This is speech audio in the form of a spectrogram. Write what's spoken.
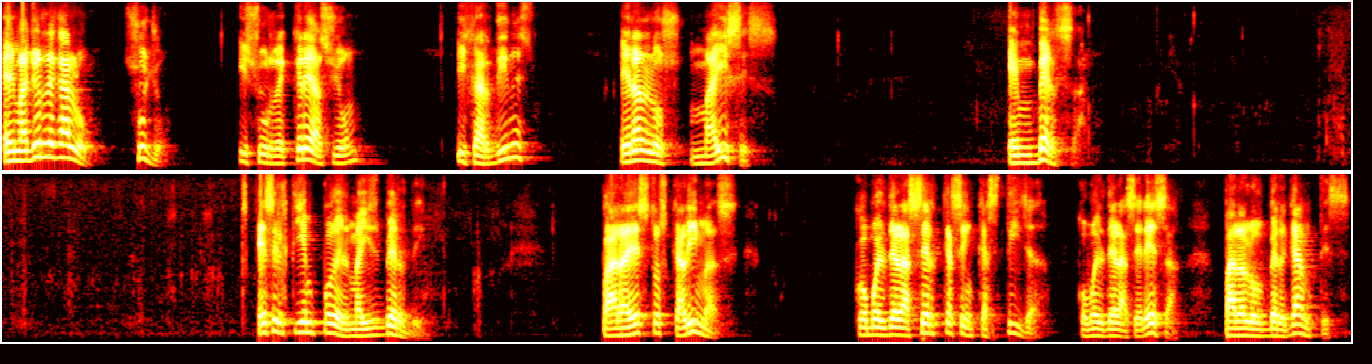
El mayor regalo suyo y su recreación y jardines eran los maíces en versa. Es el tiempo del maíz verde. Para estos calimas, como el de las cercas en Castilla, como el de la cereza, para los bergantes,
